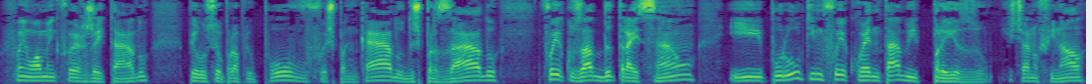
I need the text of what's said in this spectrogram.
Foi um homem que foi rejeitado pelo seu próprio povo, foi espancado, desprezado, foi acusado de traição e, por último, foi acorrentado e preso. Isto já no final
